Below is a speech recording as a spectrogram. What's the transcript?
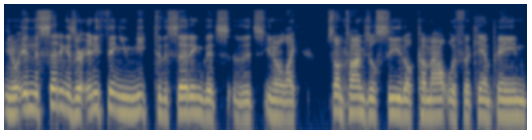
you know, in the setting, is there anything unique to the setting that's that's you know like sometimes you'll see they'll come out with a campaign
